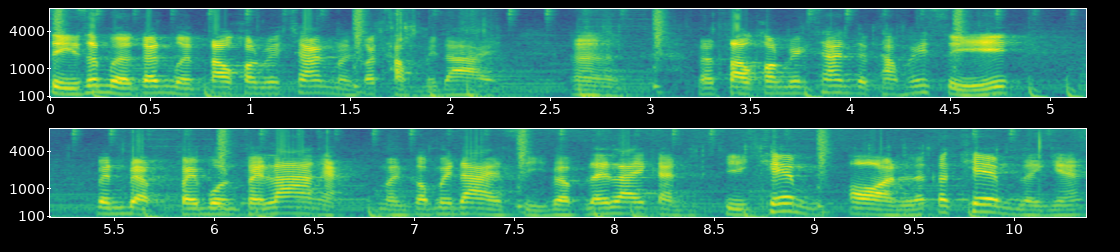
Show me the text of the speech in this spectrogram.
สีเสมอกันเหมือนเตาคอนเวคชันมันก็ทำไม่ได้อ่าแล้วเตาคอนเวคชันจะทำให้สีเป็นแบบไฟบนไฟล่างอะมันก็ไม่ได้สีแบบไล่ๆกัน สีเข้มอ่อนแล้วก็เข้มอะไรเงี้ย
